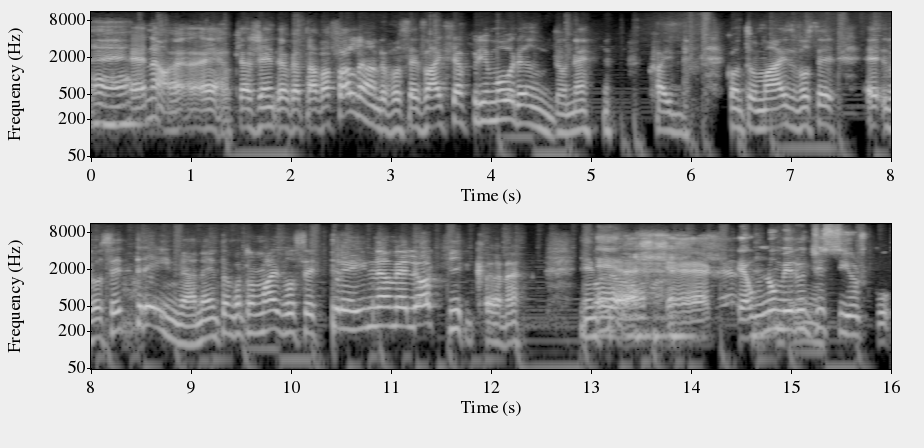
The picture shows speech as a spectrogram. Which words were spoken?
É, é não, é, é, o que a gente, é o que eu estava falando, você vai se aprimorando, né? Quanto mais você, é, você treina, né? Então, quanto mais você treina, melhor fica, né? Então, é, é, é um número de circo.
